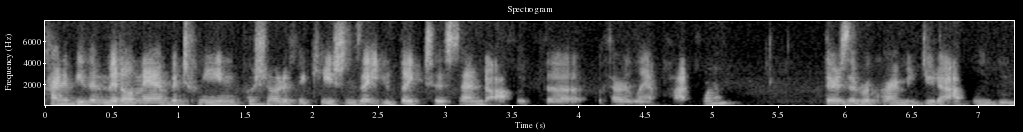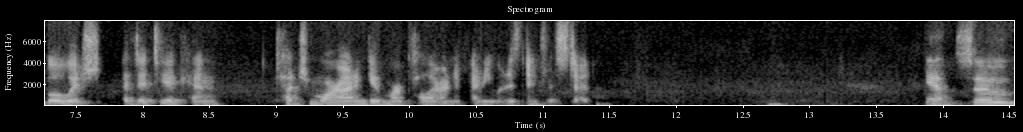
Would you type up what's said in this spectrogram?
kind of be the middleman between push notifications that you'd like to send off of the with our LAMP platform. There's a requirement due to Apple and Google, which Aditya can touch more on and give more color on if anyone is interested. Yeah, so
